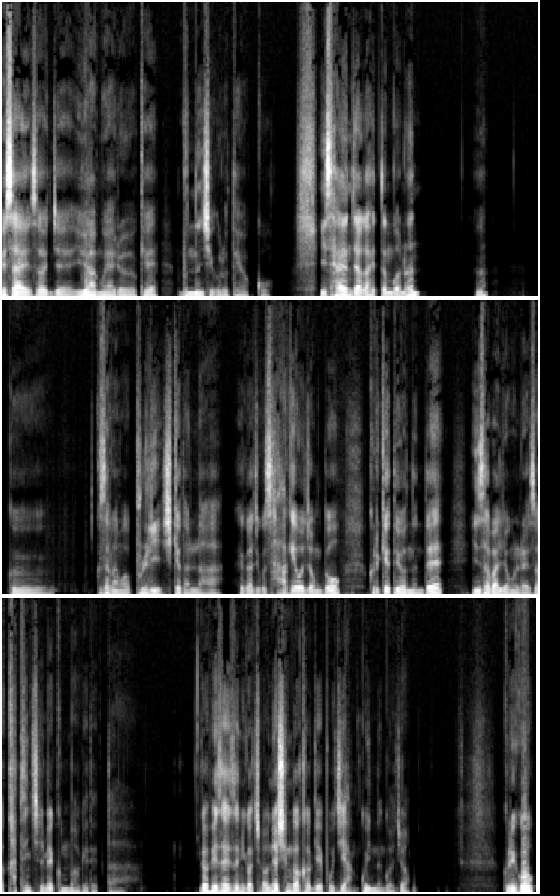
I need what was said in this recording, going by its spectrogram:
회사에서 이제 유야무야 이렇게 묻는 식으로 되었고 이 사연자가 했던 거는 어? 그, 그 사람하고 분리시켜 달라 해가지고 4개월 정도 그렇게 되었는데 인사발령을 내서 같은 팀에 근무하게 됐다. 그러니까 회사에서는 이걸 전혀 심각하게 보지 않고 있는 거죠. 그리고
